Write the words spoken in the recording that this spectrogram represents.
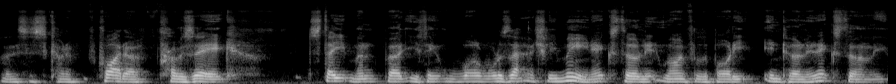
this is kind of quite a prosaic statement, but you think, well, what does that actually mean? Externally mindful of the body, internally and externally.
